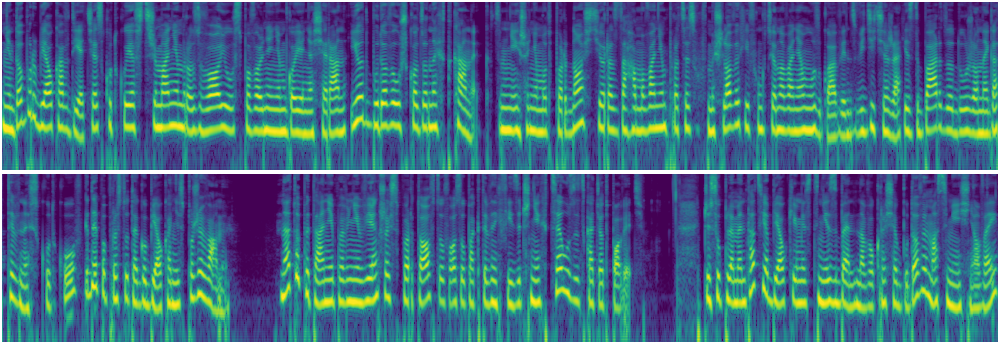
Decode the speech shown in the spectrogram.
Niedobór białka w diecie skutkuje wstrzymaniem rozwoju, spowolnieniem gojenia się ran i odbudowy uszkodzonych tkanek, zmniejszeniem odporności oraz zahamowaniem procesów myślowych i funkcjonowania mózgu, a więc widzicie, że jest bardzo dużo negatywnych skutków, gdy po prostu tego białka nie spożywamy. Na to pytanie pewnie większość sportowców, osób aktywnych fizycznie chce uzyskać odpowiedź. Czy suplementacja białkiem jest niezbędna w okresie budowy masy mięśniowej?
